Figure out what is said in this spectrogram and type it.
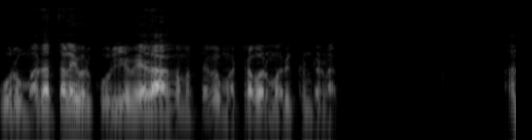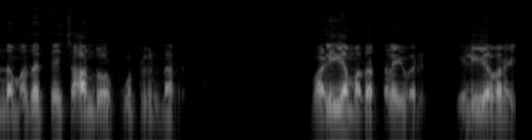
ஒரு மதத்தலைவர் கூறிய வேதாகமத்தை மற்றவர் மறுக்கின்றனர். அந்த மதத்தை சார்ந்தோர் போற்றுகின்றனர். வலிய மதத்தலைவர் எளியவரை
